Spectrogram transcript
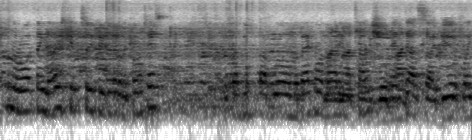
done the right thing though. He's kept two feet out of the contest. But up well on the back line. Marty will punch, and does so beautifully.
